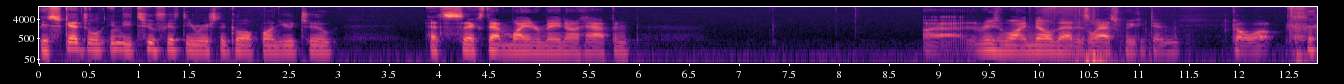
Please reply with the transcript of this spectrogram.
a scheduled Indy 250 race to go up on YouTube at 6. That might or may not happen. Uh, the reason why I know that is last week it didn't go up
